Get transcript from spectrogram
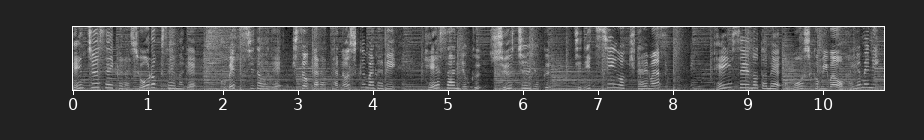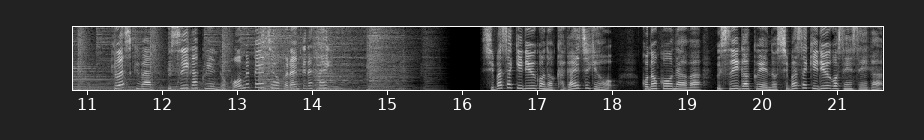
年中生から小6生まで個別指導で基礎から楽しく学び計算力集中力自立心を鍛えます。定員制のためお申し込みはお早めに。詳しくは薄井学園のホームページをご覧ください。柴崎龍吾の課外授業このコーナーは薄井学園の柴崎龍吾先生が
